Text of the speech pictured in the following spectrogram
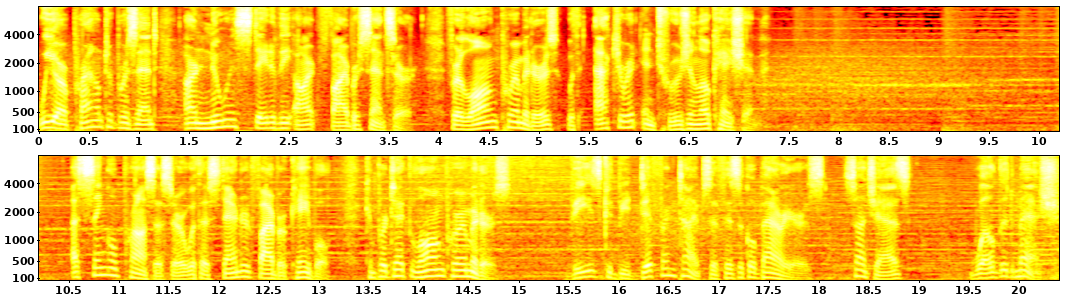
we are proud to present our newest state-of-the-art fiber sensor for long perimeters with accurate intrusion location. A single processor with a standard fiber cable can protect long perimeters. These could be different types of physical barriers, such as welded mesh,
